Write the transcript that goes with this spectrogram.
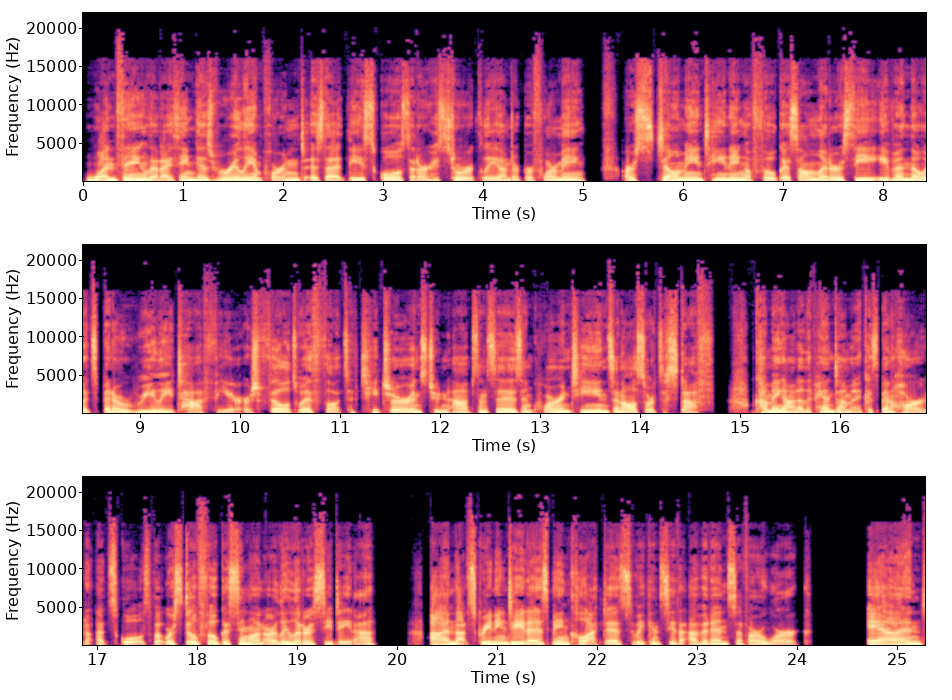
One thing that I think is really important is that these schools that are historically underperforming are still maintaining a focus on literacy, even though it's been a really tough year filled with lots of teacher and student absences and quarantines and all sorts of stuff coming out of the pandemic has been hard at schools, but we're still focusing on early literacy data. And that screening data is being collected so we can see the evidence of our work. And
